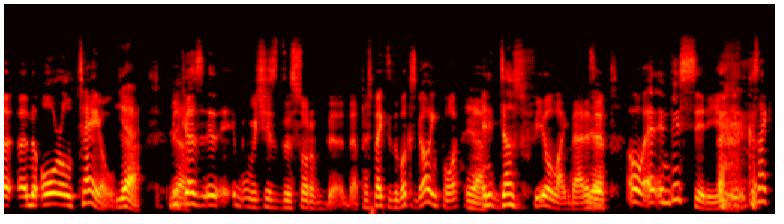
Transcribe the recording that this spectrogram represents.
a, an oral tale Yeah. because it, it- which is the sort of the, the perspective the book is going for Yeah. and it does feel like that as Yeah. if oh in this city because like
